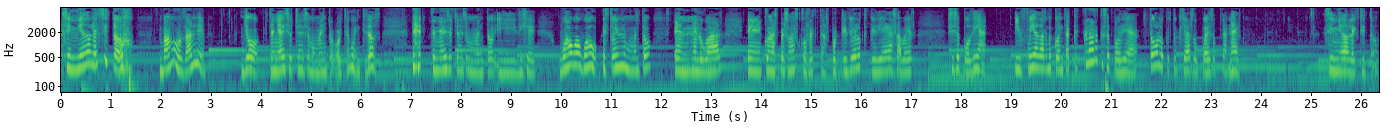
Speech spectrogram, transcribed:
sin miedo al éxito. Vamos, dale. Yo tenía 18 en ese momento, hoy tengo 22. tenía 18 en ese momento y dije, wow, wow, wow, estoy en el momento, en el lugar, eh, con las personas correctas, porque yo lo que quería era saber si se podía. Y fui a darme cuenta que claro que se podía. todo lo que tú quieras lo puedes obtener sin miedo al éxito.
